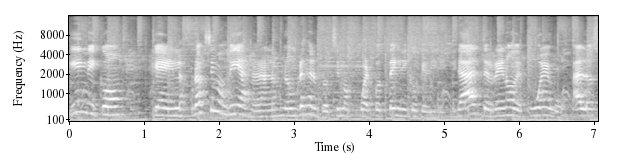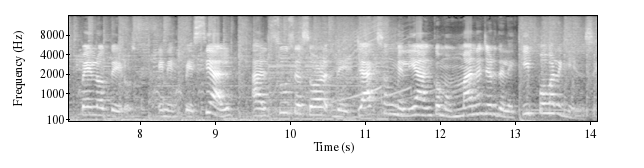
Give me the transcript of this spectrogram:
indicó que en los próximos días darán los nombres del próximo cuerpo técnico que dirigirá el terreno de juego a los peloteros, en especial al sucesor de Jackson Melian como manager del equipo barguense.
